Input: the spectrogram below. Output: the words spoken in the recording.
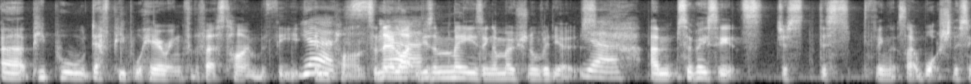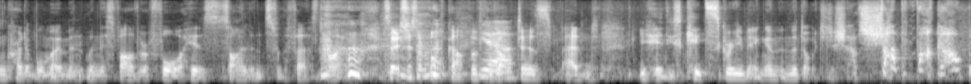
uh, people, deaf people hearing for the first time with the Yes, implants? And they're yeah. like these amazing emotional videos. Yeah. Um, so basically, it's just this thing that's like, watch this incredible moment when this father of four hears silence for the first time. so it's just a mock up of Yeah. the doctors, and you hear these kids screaming, and then the doctor just shouts, Shut the fuck up!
